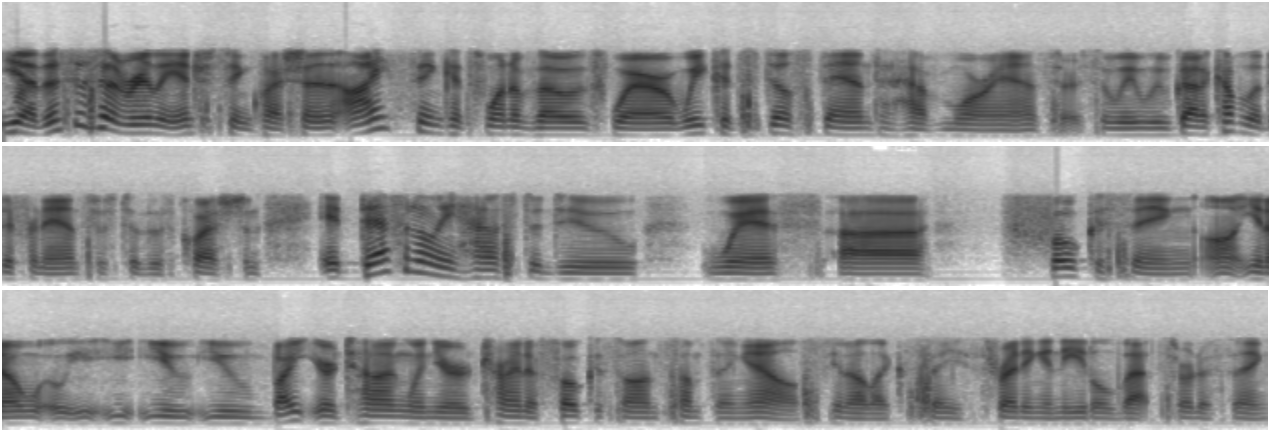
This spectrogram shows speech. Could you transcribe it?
Yeah, this is a really interesting question, and I think it's one of those where we could still stand to have more answers. So we, we've got a couple of different answers to this question. It definitely has to do with uh, focusing on. You know, you you bite your tongue when you're trying to focus on something else. You know, like say threading a needle, that sort of thing.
